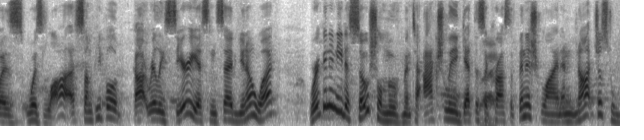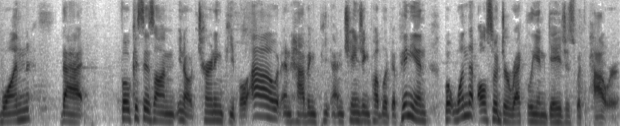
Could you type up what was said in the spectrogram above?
was was lost, some people got really serious and said, "You know what? We're going to need a social movement to actually get this Right. across the finish line and not just one that focuses on, you know, turning people out and having pe- and changing public opinion, but one that also directly engages with power."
